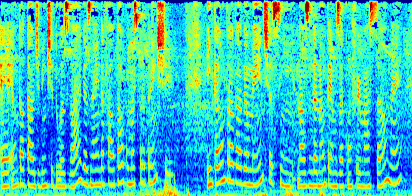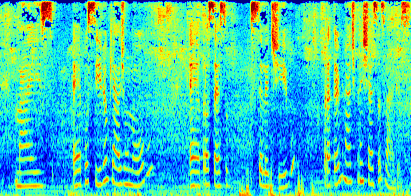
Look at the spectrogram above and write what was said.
é, é um total de 22 vagas, né? Ainda falta algumas para preencher. Então, provavelmente, assim, nós ainda não temos a confirmação, né? Mas é possível que haja um novo é, processo seletivo para terminar de preencher essas vagas.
